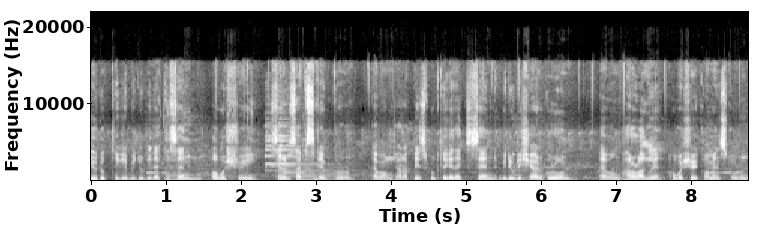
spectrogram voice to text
ইউটিউব থেকে ভিডিওটি দেখতেছেন, অবশ্যই চ্যানেলটি সাবস্ক্রাইব করুন এবং যারা ফেসবুক থেকে দেখতেছেন, ভিডিওটি শেয়ার করুন এবং ভালো লাগলে অবশ্যই কমেন্টস করুন।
